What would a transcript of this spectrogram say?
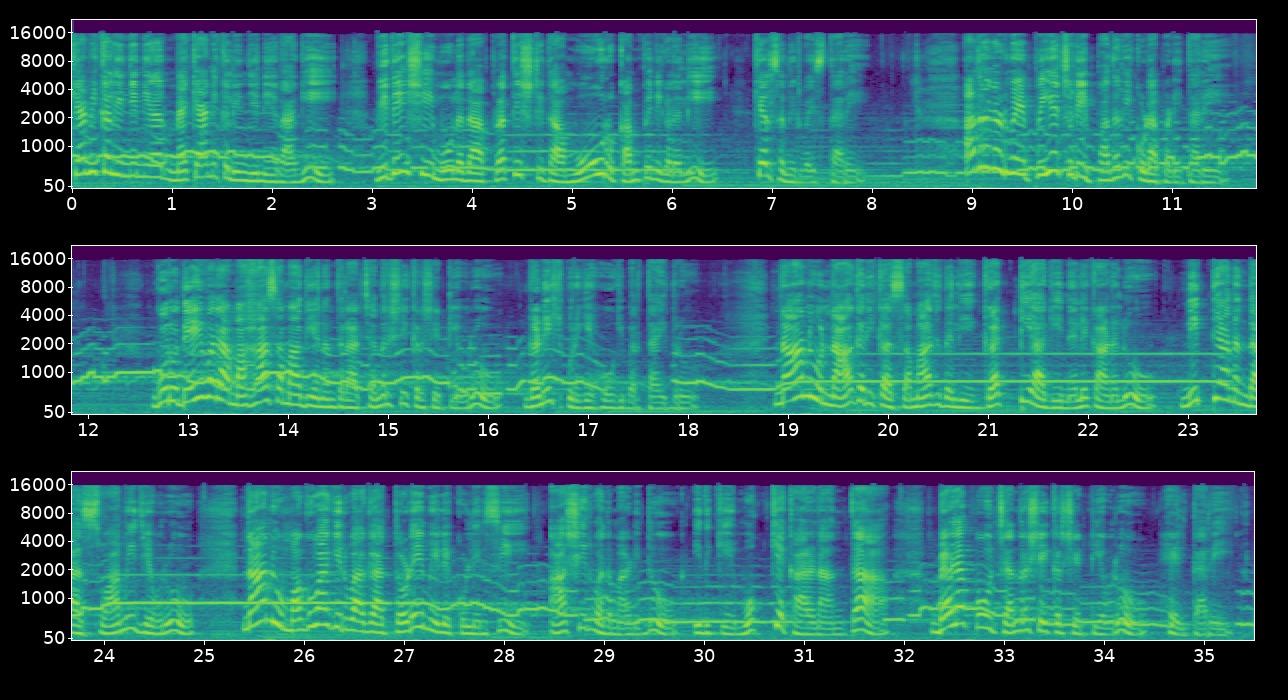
ಕೆಮಿಕಲ್ ಇಂಜಿನಿಯರ್, ಮೆಕ್ಯಾನಿಕಲ್ ಇಂಜಿನಿಯರ್ ಆಗಿ ವಿದೇಶಿ ಮೂಲದ ಪ್ರತಿಷ್ಠಿತ ಮೂರು ಕಂಪನಿಗಳಲ್ಲಿ ಕೆಲಸ ನಿರ್ವಹಿಸ್ತಾರೆ. ಅದರ ನಡುವೆ ಪಿ ಎಚ್ ಡಿ ಪದವಿ ಕೂಡ ಪಡಿತಾರೆ. ಗುರುದೇವರ ಮಹಾಸಮಾಧಿಯ ನಂತರ ಚಂದ್ರಶೇಖರ ಶೆಟ್ಟಿಯವರು ಗಣೇಶ್ಪುರಿಗೆ ಹೋಗಿ ಬರ್ತಾ ಇದ್ರು. ನಾನು ನಾಗರಿಕ ಸಮಾಜದಲ್ಲಿ ಗಟ್ಟಿಯಾಗಿ ನೆಲೆ ಕಾಣಲು ನಿತ್ಯಾನಂದ ಸ್ವಾಮೀಜಿಯವರು ನಾನು ಮಗುವಾಗಿರುವಾಗ ತೊಡೆ ಮೇಲೆ ಕುಳ್ಳಿರಿಸಿ ಆಶೀರ್ವಾದ ಮಾಡಿದ್ದು ಇದಕ್ಕೆ ಮುಖ್ಯ ಕಾರಣ ಅಂತ ಬೆಳಪು ಚಂದ್ರಶೇಖರ್ ಶೆಟ್ಟಿಯವರು ಹೇಳ್ತಾರೆ.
